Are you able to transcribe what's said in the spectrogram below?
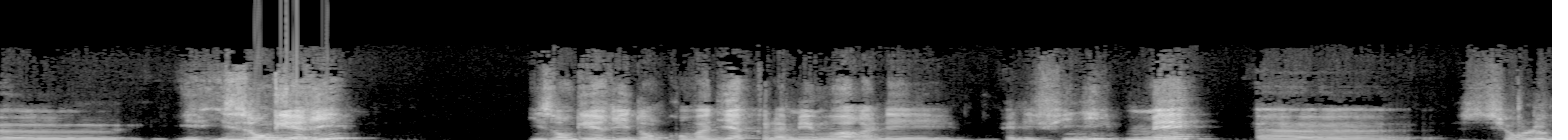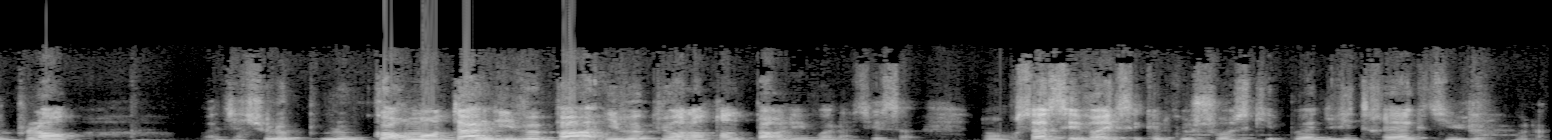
euh, ils ont guéri. Ils ont guéri, donc on va dire que la mémoire elle est elle est finie, mais euh, sur le plan, sur le, corps mental, il veut pas, il veut plus en entendre parler. Voilà, c'est ça. Donc ça, c'est vrai que c'est quelque chose qui peut être vite réactivé. Voilà.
